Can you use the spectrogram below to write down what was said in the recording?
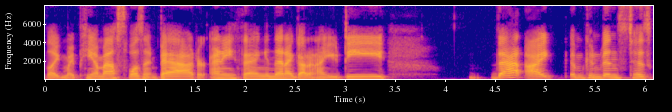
like my PMS wasn't bad or anything and then I got an IUD that I am convinced has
